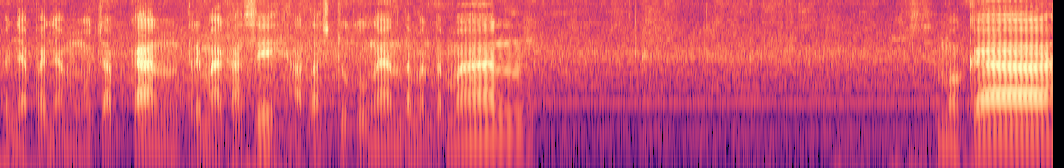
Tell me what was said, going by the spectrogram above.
banyak-banyak mengucapkan terima kasih atas dukungan teman-teman. Semoga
